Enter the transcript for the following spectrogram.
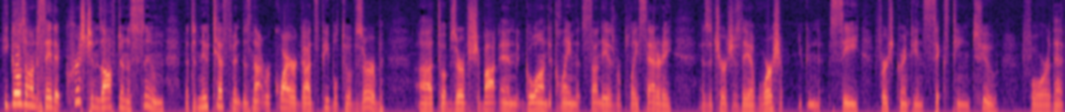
He goes on to say that Christians often assume that the New Testament does not require God's people to observe uh, to observe Shabbat and go on to claim that Sunday has replaced Saturday as the church's day of worship. You can see 1 Corinthians 16:2 for that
